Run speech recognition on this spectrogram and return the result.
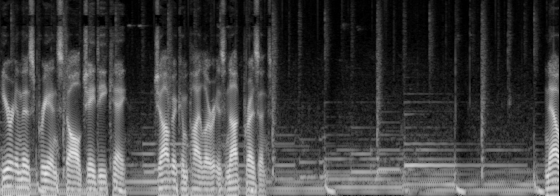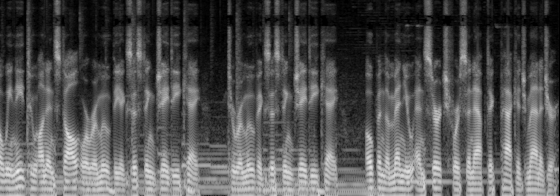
Here in this pre-installed JDK, Java compiler is not present. Now we need to uninstall or remove the existing JDK, to remove existing JDK, open the menu and search for Synaptic Package Manager.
